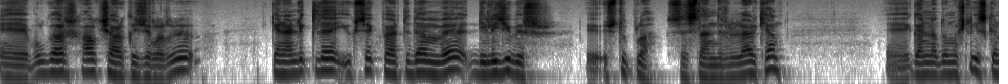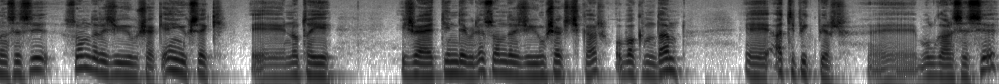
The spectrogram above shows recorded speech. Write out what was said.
E, Bulgar halk şarkıcıları genellikle yüksek pertiden ve delici bir e, üslupla seslendirirlerken e, Galina Durmuş Liska'nın sesi son derece yumuşak. En yüksek e, notayı icra ettiğinde bile son derece yumuşak çıkar. O bakımdan e, atipik bir e, Bulgar sesi.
